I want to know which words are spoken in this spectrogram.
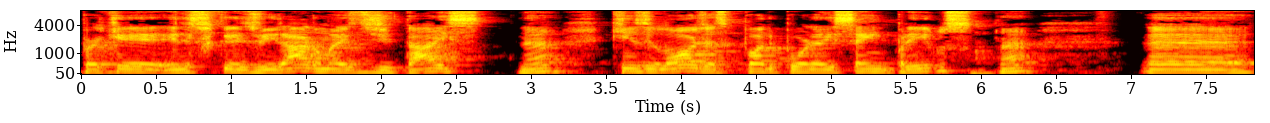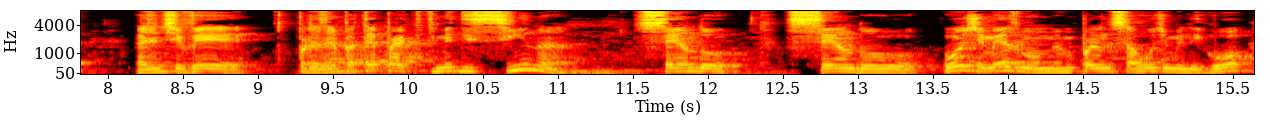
porque eles, eles viraram mais digitais, né? 15 lojas pode pôr aí 100 empregos, né? É, a gente vê, por exemplo, até parte de medicina sendo sendo hoje mesmo o meu plano de saúde me ligou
